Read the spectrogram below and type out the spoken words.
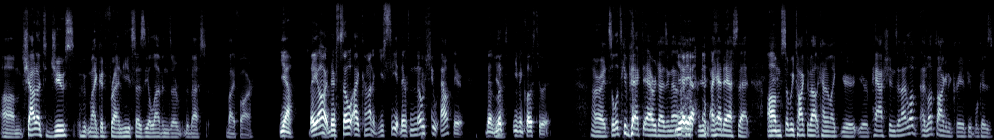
Um, shout out to Juice, who, my good friend. He says the 11s are the best by far. Yeah, they are. They're so iconic. You see it. There's no shoe out there that Yeah. looks even close to it. All right, so let's get back to advertising. That Yeah, I, yeah. I had to ask that. Um, so we talked about kind of like your your passions, and I love I love talking to creative people because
